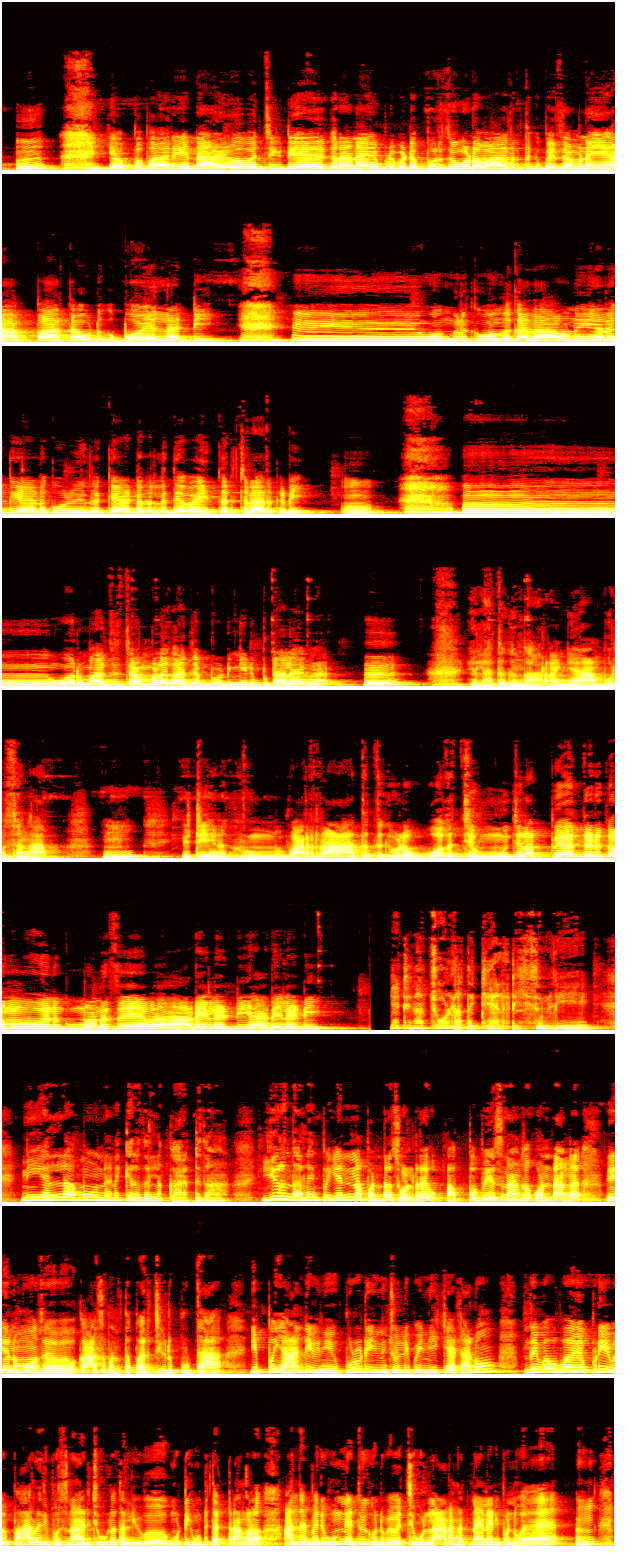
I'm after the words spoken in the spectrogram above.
ம்? எப்போ பாரு என்ன அழுவ வச்சுக்கிட்டே இருக்கிறானா எப்படிப்பட்ட புருஷன் கூட வாழ்றதுக்கு பேசாம என் அப்பா அத்தா வீட்டுக்கு போயிடலாட்டி. உங்களுக்கு உங்கள் கதை ஆகணும் எனக்கு எனக்கு இதை கேட்டதுலேருந்தே வயிற்றுச்சலாக இருக்குடி. ம்? ஒரு மாதம் சம்பள காய்ச்சல் பிடுங்கிட்டு போட்டாலே இவன் எல்லாத்துக்கும் காரணம் ஏன் புருஷங்காரன் ம்? எட்டி எனக்கு வர்ற ஆத்தத்துக்கு இவ்வளோ உதச்சி மூஞ்சலாக பேர்த்து எடுக்காமல் எனக்கு மனசே அடையிலடி அடையிலடி. நான் சொல்றதை கேள்வி சொல்லி. நீ எல்லாமே நினைக்கிறதெல்லாம் கரெக்டு தான். இருந்தாலும் இப்போ என்ன பண்ணுற சொல்ற? அப்போ பேசுனாங்க கொண்டாங்க. என்னமோ காசு பணத்தை பறிச்சுக்கிட்டு போட்டா. இப்போ ஆண்டி நீ குருடின்னு சொல்லி போய் நீ கேட்டாலும் இந்த எப்படி பார்வதி புருஷன் அடிச்சு உள்ள தள்ளி முட்டி முட்டி தட்டுறாங்களோ அந்த மாதிரி உன்னை எடுத்து கொண்டு போய் வச்சு உள்ள ஆடம் கட்டினா என்ன பண்ணுவேன்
